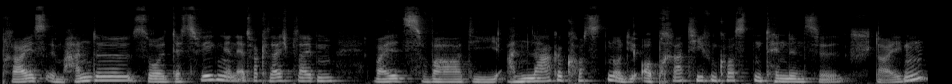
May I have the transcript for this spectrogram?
Preis im Handel soll deswegen in etwa gleich bleiben, weil zwar die Anlagekosten und die operativen Kosten tendenziell steigen,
